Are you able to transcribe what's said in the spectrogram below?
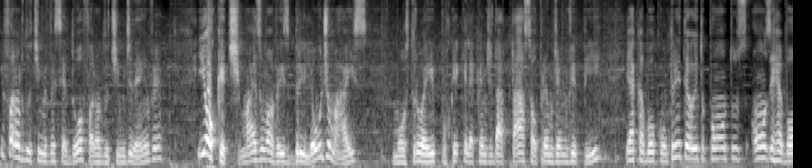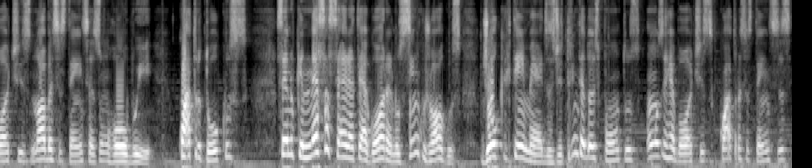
e falando do time vencedor, falando do time de Denver, Jokic mais uma vez brilhou demais, mostrou aí porque que ele é candidataço ao prêmio de MVP e acabou com 38 pontos, 11 rebotes, 9 assistências, um roubo e 4 tocos, sendo que nessa série até agora, nos 5 jogos, Joker tem médias de 32 pontos, 11 rebotes, 4 assistências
